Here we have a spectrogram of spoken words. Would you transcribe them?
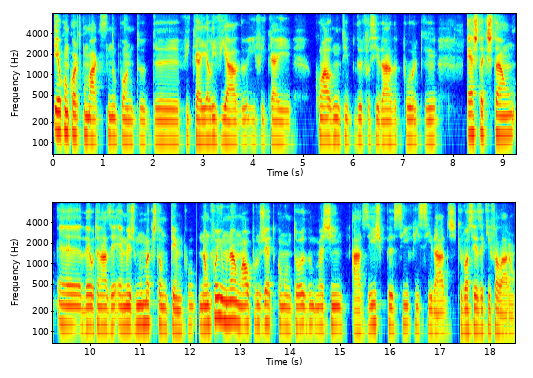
Eu concordo com o Max no ponto de fiquei aliviado e fiquei com algum tipo de felicidade porque esta questão eh, da eutanásia é mesmo uma questão de tempo. Não foi um não ao projeto como um todo, mas sim às especificidades que vocês aqui falaram.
